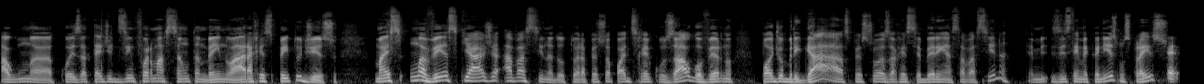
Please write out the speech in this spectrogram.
alguma coisa até de desinformação também no ar a respeito disso. Mas uma vez que haja a vacina, doutor, a pessoa pode se recusar, o governo pode obrigar as pessoas a receberem essa vacina? Existem mecanismos para isso? É.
